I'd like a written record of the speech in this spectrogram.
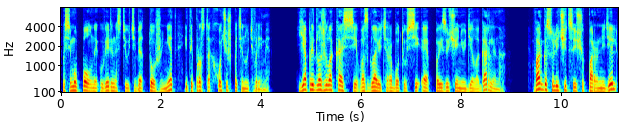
посему полной уверенности у тебя тоже нет, и ты просто хочешь потянуть время. Я предложила Касси возглавить работу СИЭ по изучению дела Гарлина. Варгасу лечиться еще пару недель,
